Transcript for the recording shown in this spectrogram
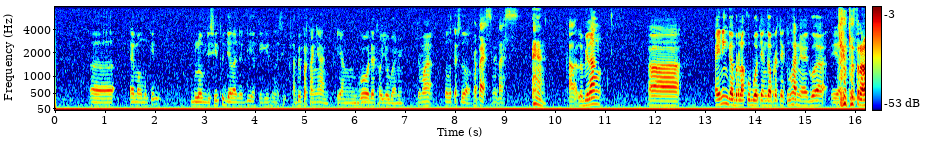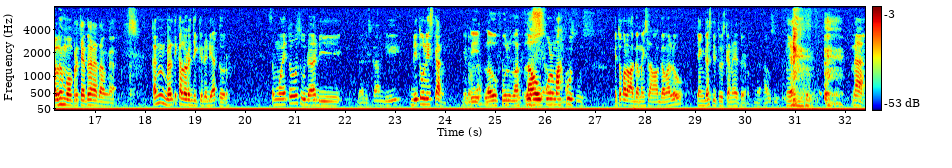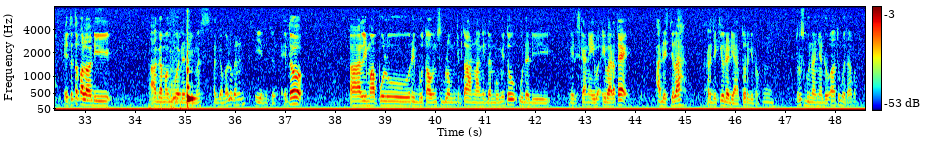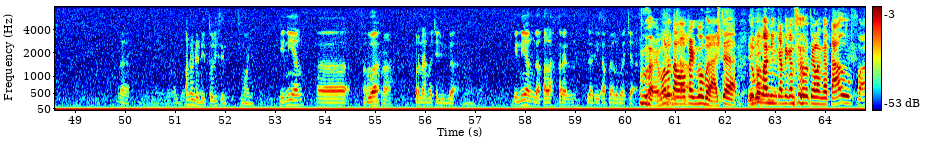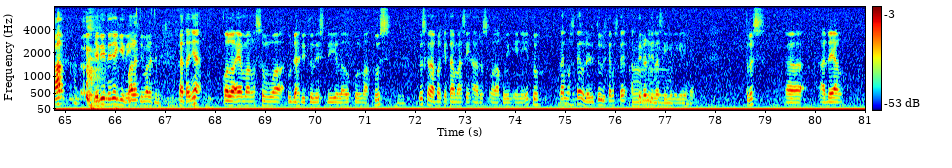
eh, emang mungkin belum di situ jalannya dia kayak gitu gak sih? Tapi pertanyaan yang gua udah tahu jawabannya. Cuma lo ngetes doang? Ngetes ngetes. Kalau lu bilang eh eh, ini nggak berlaku buat yang nggak percaya Tuhan ya gue Iya. terserah lu mau percaya Tuhan atau enggak kan berarti kalau rezeki udah diatur semua itu sudah di gariskan di dituliskan gitu di kan. lauful mahfuz. Lauful mahfuz. Itu kalau agama Islam agama lu yang jelas dituliskan aja tuh. Nggak tahu sih. Ya nah itu tuh kalau di agama gua dan Dimas agama lu kan? Iya betul. Itu eh, lima puluh ribu tahun sebelum penciptaan langit dan bumi itu udah digariskan ya. Iba- ibaratnya ada istilah rezeki udah diatur gitu. Hmm. terus gunanya doa tuh buat apa? Nah kan udah ditulisin semuanya. Ini yang Salah gua pernah baca juga ini yang nggak kalah keren dari apa yang lu baca Wah, emang lu tahu apa yang gue baca? Lu Jadi- membandingkan dengan sesuatu yang lo nggak tahu, fuck. jadi intinya gini Balas nih, balas nih. katanya kalau emang semua udah ditulis di Lauful Mahfuz terus kenapa kita masih harus ngelakuin ini itu kan maksudnya udah ditulis kan maksudnya takdirnya udah jelas kayak gini gini kan terus eh, ada yang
